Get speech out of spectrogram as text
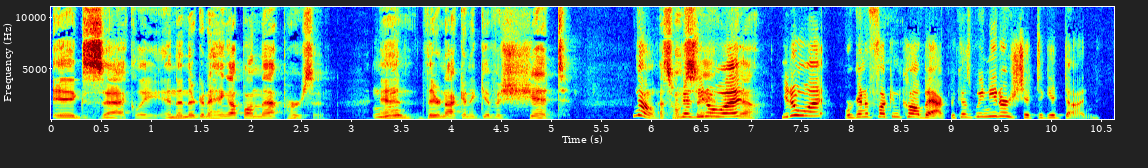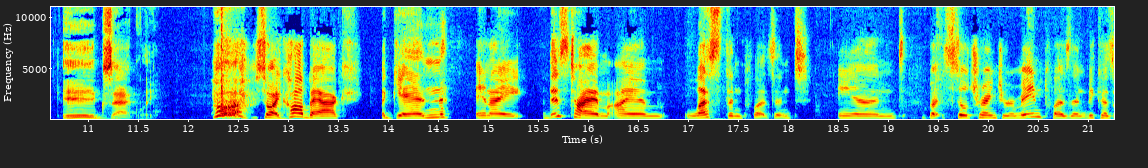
Exactly. And then they're going to hang up on that person. Mhm. And they're not going to give a shit. No, That's what because I'm saying. you know what? Yeah, You know what? We're gonna fucking call back because we need our shit to get done. exactly. so I call back again, and I this time I am less than pleasant, and but still trying to remain pleasant because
